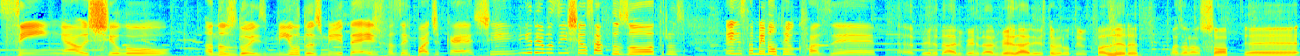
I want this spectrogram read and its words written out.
Sim, ao estilo anos 2000, 2010 de fazer podcast. Iremos encher o saco dos outros. Eles também não têm o que fazer. É verdade, verdade, verdade. Eles também não tem o que fazer, né? Mas olha só, é,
